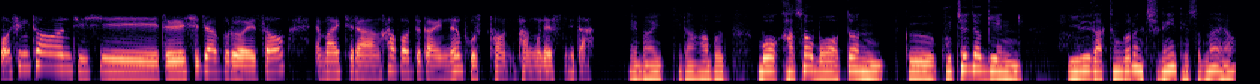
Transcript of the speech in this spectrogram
워싱턴 DC를 시작으로 해서 MIT랑 하버드가 있는 보스턴 방문했습니다. MIT랑 하버드 뭐 가서 뭐 어떤 그 구체적인 일 같은 거는 진행이 됐었나요?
